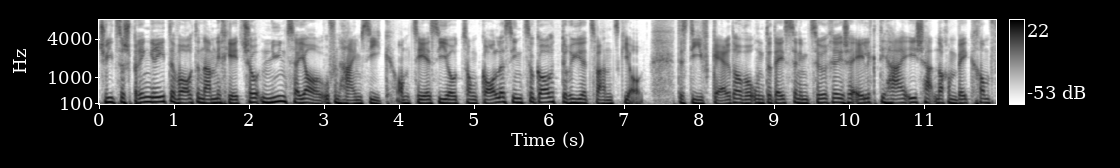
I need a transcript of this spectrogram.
Die Schweizer Springreiter warten nämlich jetzt schon 19 Jahre auf einen Heimsieg. Am CSIO St. Gallen sind sogar 23 Jahre. Der Steve Gerda, der unterdessen im zürcherischen Elk ist, hat nach dem Wettkampf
